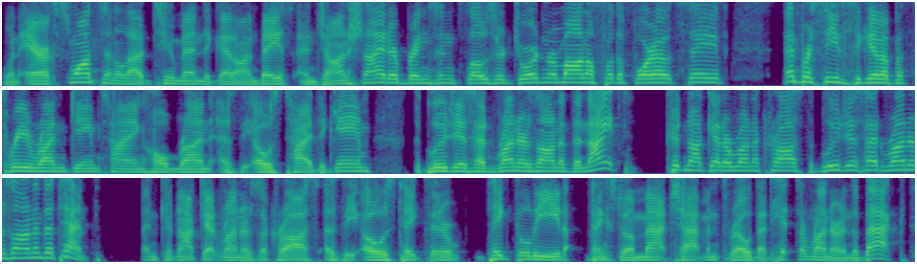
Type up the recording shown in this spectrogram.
when Erik Swanson allowed two men to get on base, and John Schneider brings in closer Jordan Romano for the four out save and proceeds to give up a three run game tying home run as the O's tied the game. The Blue Jays had runners on in the ninth, could not get a run across. The Blue Jays had runners on in the 10th and could not get runners across as the O's take their take the lead thanks to a Matt Chapman throw that hit the runner in the back.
